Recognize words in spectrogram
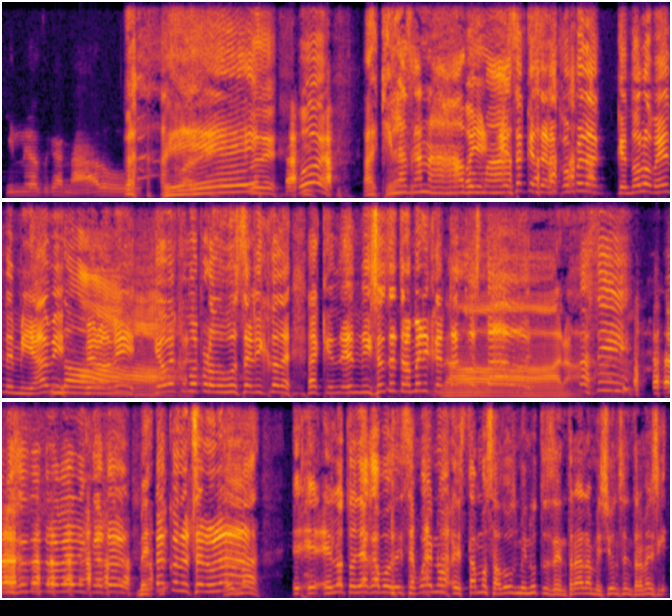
quién le has ganado? ¡Eh! Oye, oye, ¿A quién le has ganado, Oye, Max? esa que se la compren a- que no lo venden en Miami. No. Pero a mí, yo veo cómo produce el hijo de. A que en Misión Centroamérica está acostado. No, no. Así. Misión Centroamérica está, Me- está con el celular. Es más, eh, eh, el otro día Gabo dice, bueno, estamos a dos minutos de entrar a Misión Centroamérica.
